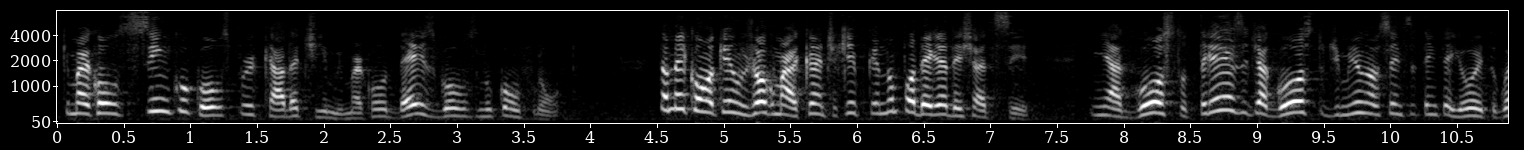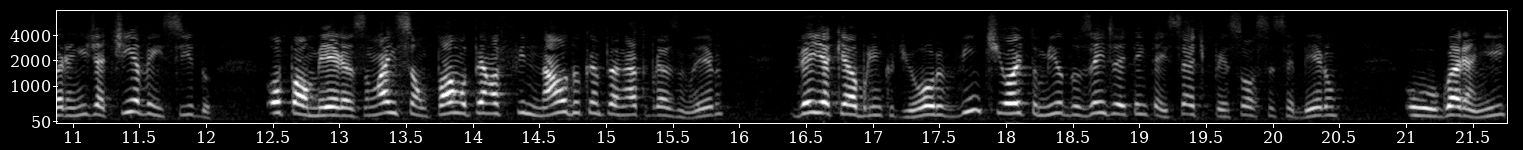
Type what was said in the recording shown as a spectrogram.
que marcou 5 gols por cada time, marcou 10 gols no confronto. Também coloquei um jogo marcante aqui, porque não poderia deixar de ser. Em agosto, 13 de agosto de 1978, o Guarani já tinha vencido o Palmeiras lá em São Paulo pela final do Campeonato Brasileiro. Veio aqui ao Brinco de Ouro, 28.287 pessoas receberam o Guarani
